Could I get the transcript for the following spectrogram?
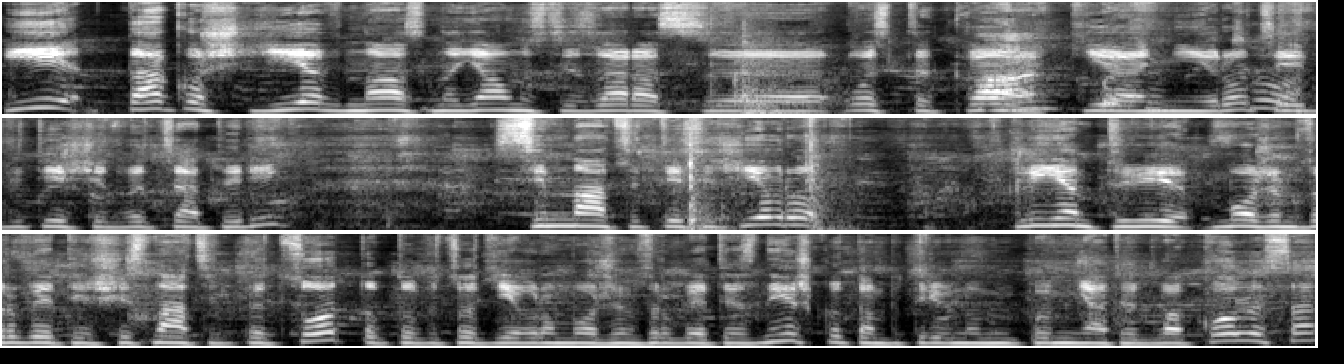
І також є в нас в наявності зараз е, ось така Kia Niro, це 2020 рік, 17 тисяч євро. Клієнтові можемо зробити 16 500, тобто 500 євро можемо зробити знижку, там потрібно поміняти два колеса.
